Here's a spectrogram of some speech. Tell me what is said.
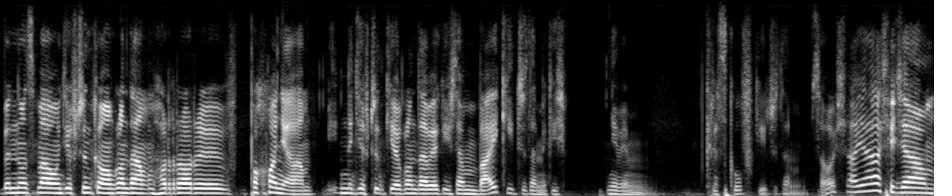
Będąc małą dziewczynką oglądałam horrory, pochłaniałam. Inne dziewczynki oglądały jakieś tam bajki, czy tam jakieś, nie wiem, kreskówki czy tam coś, a ja siedziałam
